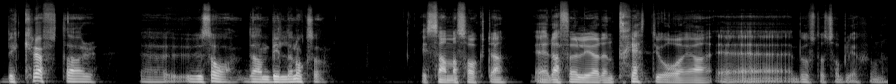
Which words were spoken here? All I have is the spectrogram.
bekräftar USA den bilden också? Det är samma sak där. Eh, där följer jag den 30-åriga eh, bostadsobligationen.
